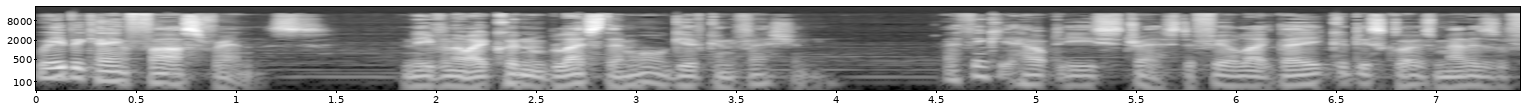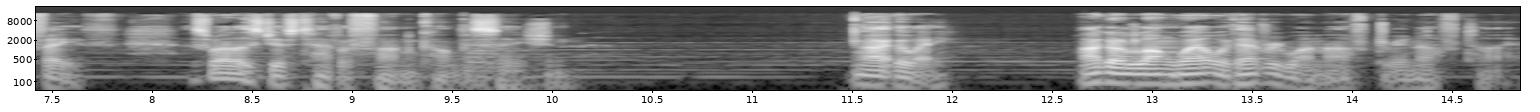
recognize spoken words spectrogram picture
We became fast friends, and even though I couldn't bless them or give confession, I think it helped ease stress to feel like they could disclose matters of faith, as well as just have a fun conversation. Either way, I got along well with everyone after enough time.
